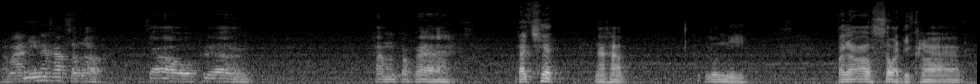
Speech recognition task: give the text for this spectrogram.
ประมาณนี้นะครับสำหรับเจ้าเครื่องทำกาแฟดัชเชตนะครับ รุ่นนี้ ไปแล้วสวัสดีครับ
